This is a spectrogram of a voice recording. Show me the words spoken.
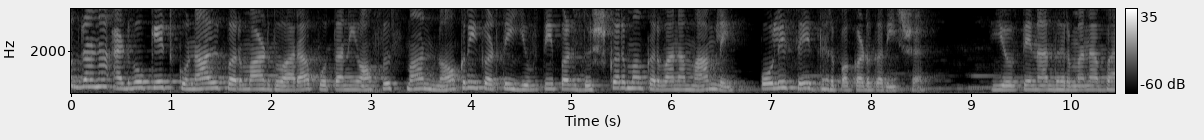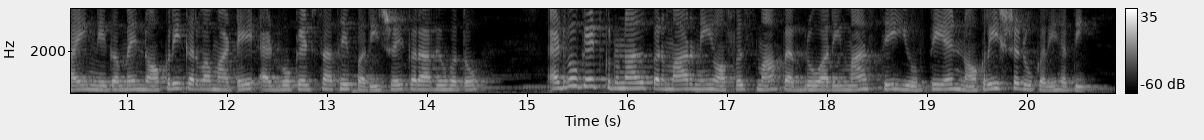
વડોદરાના એડવોકેટ કુનાલ પરમાર દ્વારા પોતાની ઓફિસમાં નોકરી કરતી યુવતી પર દુષ્કર્મ કરવાના મામલે પોલીસે ધરપકડ કરી છે. યુવતીના ધર્મના ભાઈ નિગમે નોકરી કરવા માટે એડવોકેટ સાથે પરિચય કરાવ્યો હતો. એડવોકેટ કૃણાલ પરમારની ઓફિસમાં ફેબ્રુઆરી માસથી યુવતીએ નોકરી શરૂ કરી હતી.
